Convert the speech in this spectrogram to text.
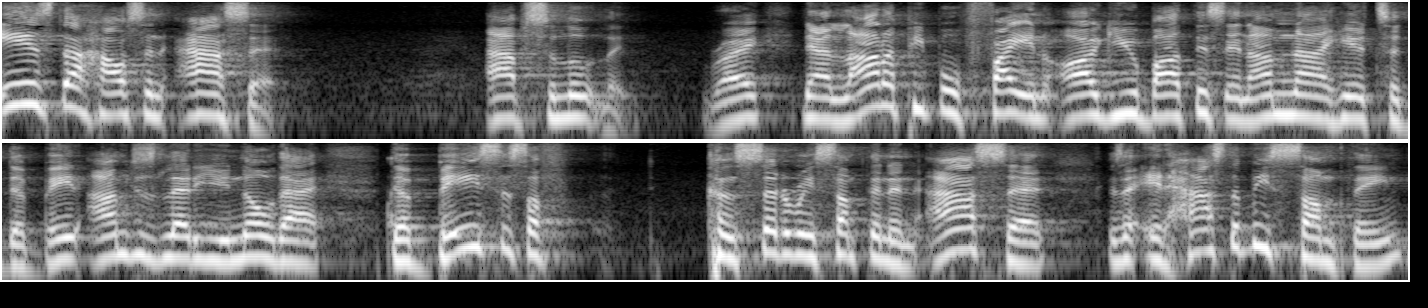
is the house an asset? Absolutely. Right? Now, a lot of people fight and argue about this, and I'm not here to debate. I'm just letting you know that the basis of considering something an asset is that it has to be something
